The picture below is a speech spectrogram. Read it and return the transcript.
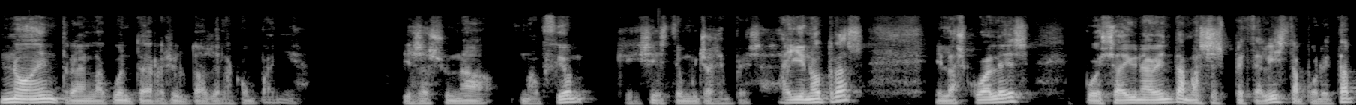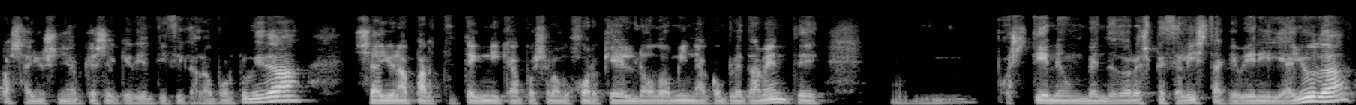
no entra en la cuenta de resultados de la compañía. Y esa es una, opción que existe en muchas empresas. Hay en otras en las cuales pues hay una venta más especialista por etapas. Hay un señor que es el que identifica la oportunidad. Si hay una parte técnica, pues a lo mejor que él no domina completamente, pues tiene un vendedor especialista que viene y le ayuda.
